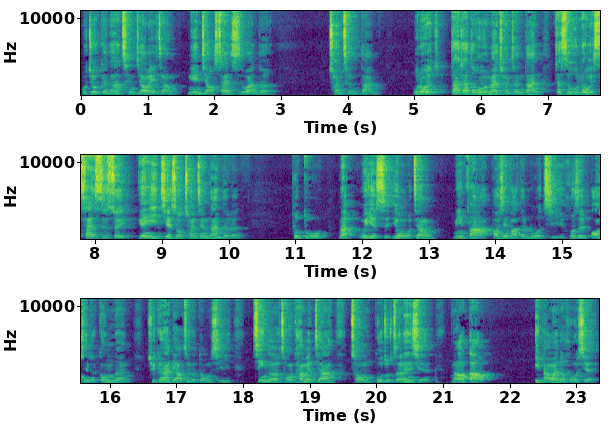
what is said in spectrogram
我就跟他成交了一张年缴三十万的传承单。我认为大家都很会卖传承单，但是我认为三十岁愿意接受传承单的人不多。那我也是用我这样民法、保险法的逻辑，或是保险的功能去跟他聊这个东西，进而从他们家从雇主责任险，然后到一百万的活险，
